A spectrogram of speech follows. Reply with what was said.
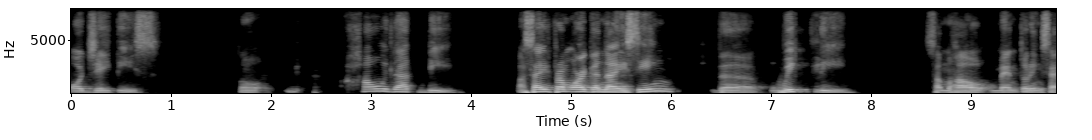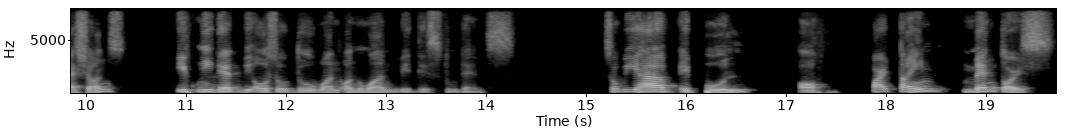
OJTs. So how would that be? aside from organizing the weekly somehow mentoring sessions, if needed, we also do one-on-one with the students. So we have a pool of part-time mentors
